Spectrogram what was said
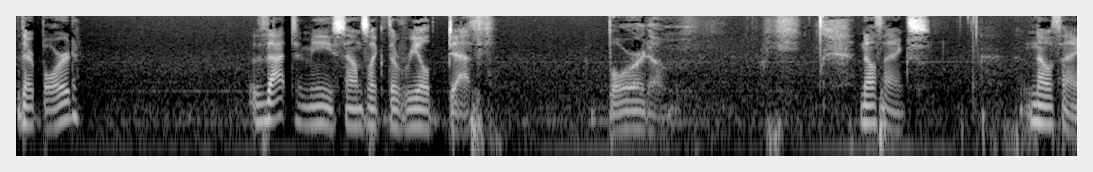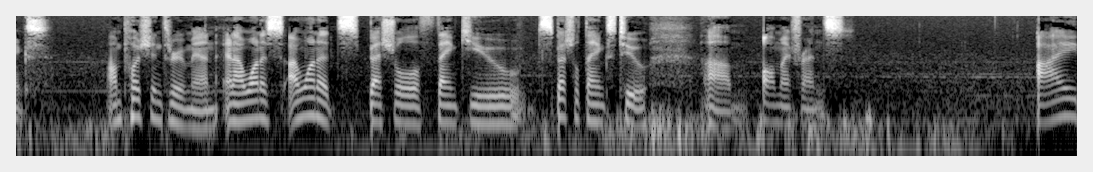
they're bored, that to me sounds like the real death. Boredom. no thanks. No thanks. I'm pushing through, man, and I want to. I want a special thank you, special thanks to um, all my friends I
